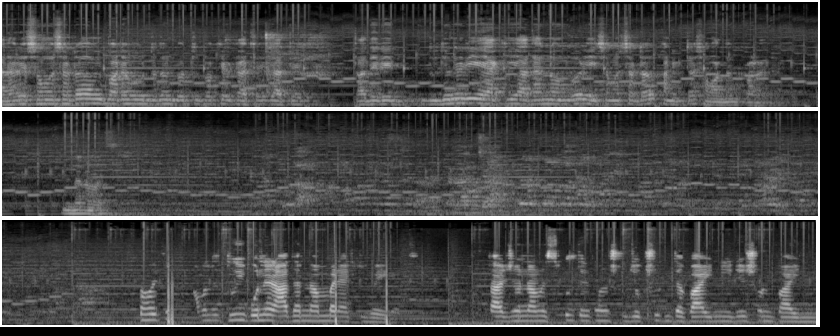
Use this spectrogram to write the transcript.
আধারের সমস্যাটাও আমি পাঠাবো ঊর্ধ্বতন কর্তৃপক্ষের কাছে যাতে তাদের এই দুজনেরই একই আধার নম্বর এই সমস্যাটাও খানিকটা সমাধান করা যায়। ধন্যবাদ। হয়েছে আমাদের দুই বোনের আধার নাম্বার একই হয়ে গেছে। তার জন্য আমরা স্কুল থেকে কোনো সুযোগ সুবিধা পাইনি রেশন পাইনি।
